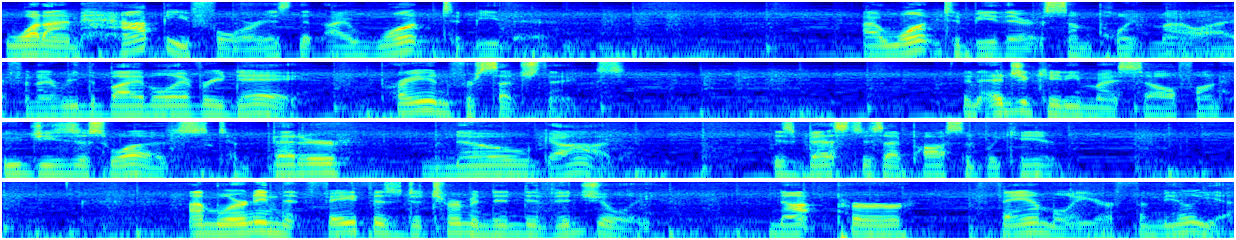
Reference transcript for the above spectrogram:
what I'm happy for is that I want to be there. I want to be there at some point in my life, and I read the Bible every day, praying for such things, and educating myself on who Jesus was to better know God as best as I possibly can. I'm learning that faith is determined individually, not per family or familia.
